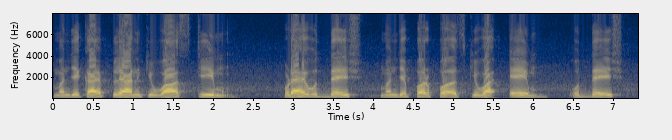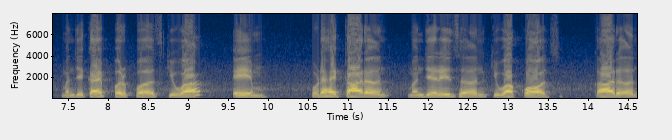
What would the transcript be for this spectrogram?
म्हणजे काय? प्लॅन किंवा स्कीम पुढे आहे उद्देश म्हणजे पर्पज किंवा एम उद्देश म्हणजे काय? पर्पज किंवा एम पुढे आहे कारण म्हणजे रिझन किंवा कॉज कारण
